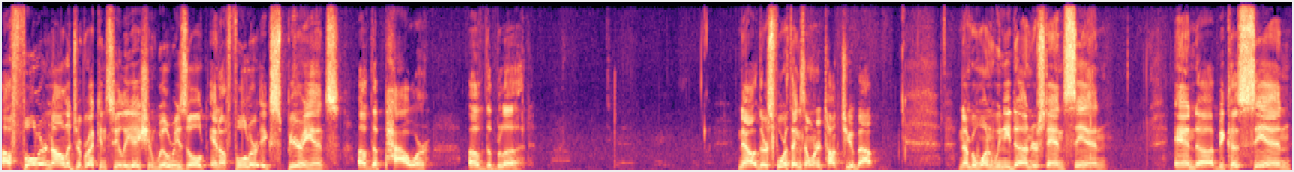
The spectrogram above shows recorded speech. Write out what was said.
a fuller knowledge of reconciliation will result in a fuller experience of the power of the blood. Now, there's four things I want to talk to you about. Number one, we need to understand sin, and uh, because sin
